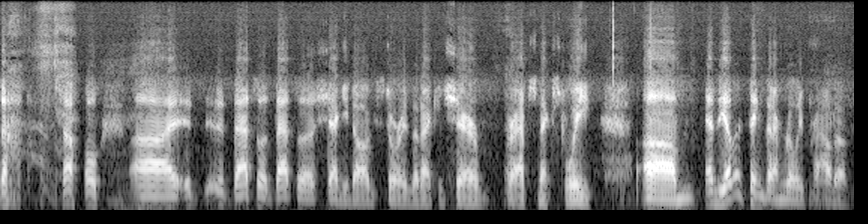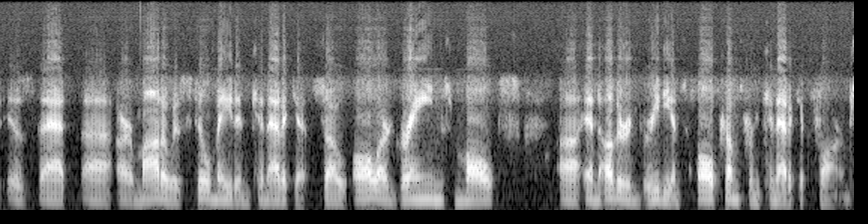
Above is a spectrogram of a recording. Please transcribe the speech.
so, so uh, it, it, that's a that's a Shaggy Dog story that I could share perhaps next week. Um, and the other thing that I'm really proud of is that uh, our motto is "Still Made in Connecticut." So all our grains, malts, uh, and other ingredients all come from Connecticut farms.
